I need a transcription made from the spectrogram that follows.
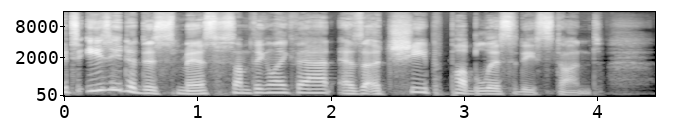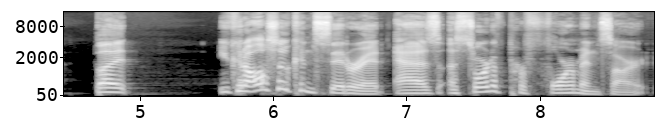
It's easy to dismiss something like that as a cheap publicity stunt, but you could also consider it as a sort of performance art,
